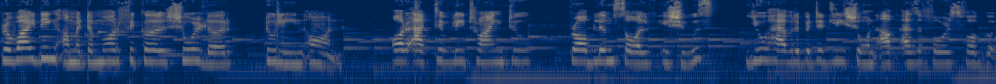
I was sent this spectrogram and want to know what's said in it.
providing a metamorphical shoulder to lean on, or actively trying to problem solve issues, you have repeatedly shown up as a force for good.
